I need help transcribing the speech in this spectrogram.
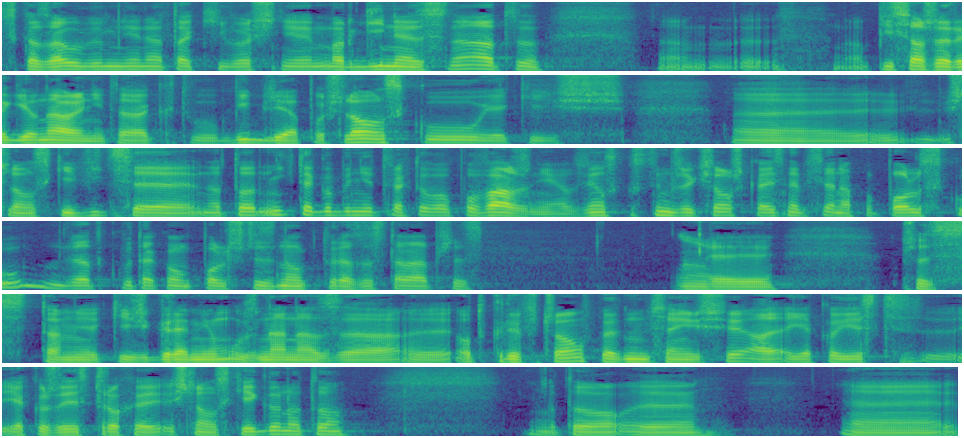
skazałyby mnie na taki właśnie margines, no, to, no, pisarze regionalni, tak, tu Biblia po śląsku, jakieś e, śląskie wice, no to nikt tego by nie traktował poważnie. A w związku z tym, że książka jest napisana po polsku, w dodatku taką polszczyzną, która została przez e, przez tam jakieś gremium uznana za y, odkrywczą w pewnym sensie, a jako, jest, jako że jest trochę śląskiego, no to, no to e, e,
